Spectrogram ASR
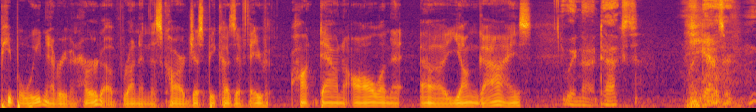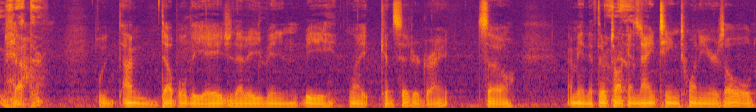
people we never even heard of running this car just because if they hunt down all in uh, young guys, You waiting on a text? My Yeah. guys are Yeah. out there. I'm double the age that even be like considered, right? So, I mean, if they're talking knows? 19, 20 years old,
